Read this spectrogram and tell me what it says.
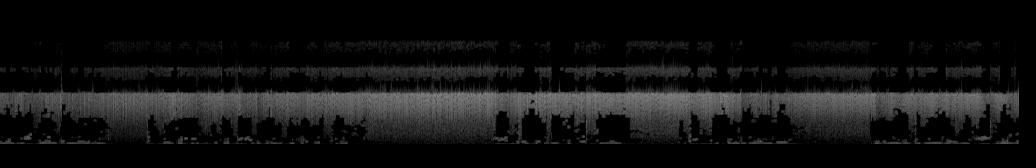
am Pure Nicole Domis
